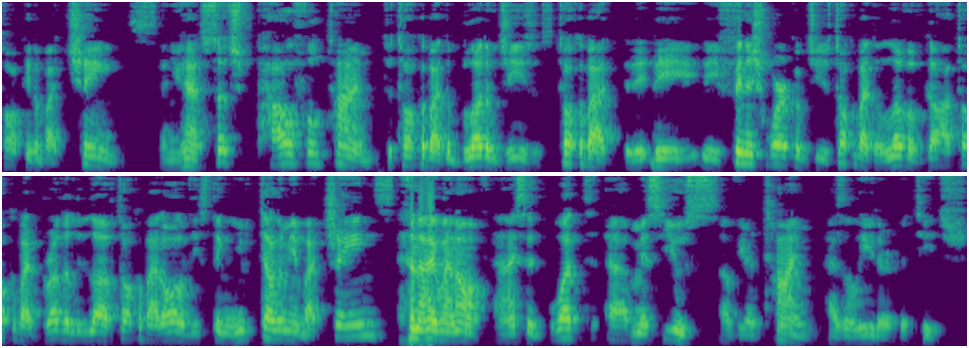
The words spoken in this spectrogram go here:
talking about chains. And you had such powerful time to talk about the blood of Jesus, talk about the, the, the finished work of Jesus, talk about the love of God, talk about brotherly love, talk about all of these things. You telling me about chains? And I went off and I said, what misuse of your time as a leader to teach.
